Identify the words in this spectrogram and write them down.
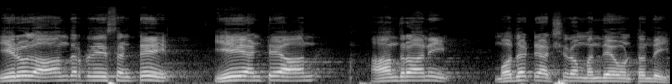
ఈరోజు ఆంధ్రప్రదేశ్ అంటే ఏ అంటే ఆన్ ఆంధ్ర అని మొదటి అక్షరం మందే ఉంటుంది.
